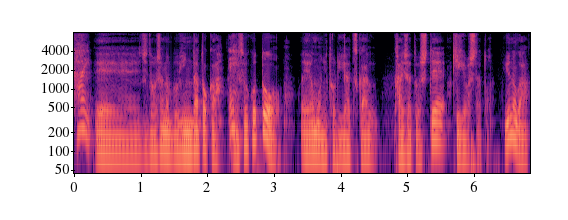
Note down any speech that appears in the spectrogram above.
はい、えー、自動車の部品だとかそういうことを、えー、主に取り扱う会社として起業したというのが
